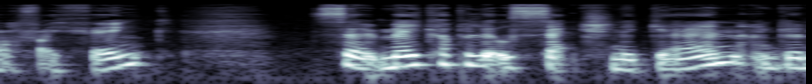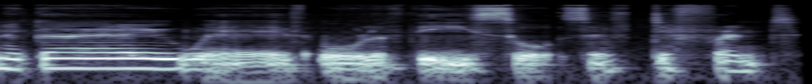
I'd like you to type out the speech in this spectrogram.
off, I think. So make up a little section again. I'm going to go with all of these sorts of different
